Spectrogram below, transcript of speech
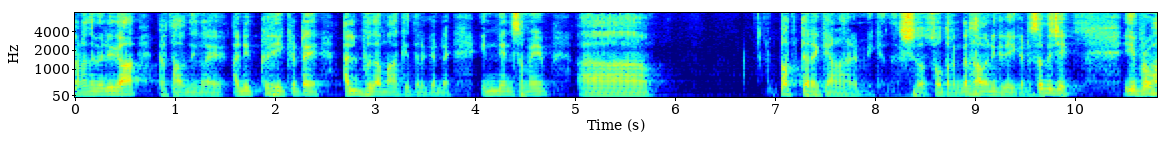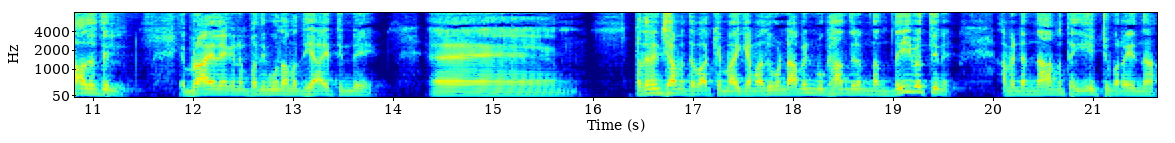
കടന്നു വരിക. കർത്താവ് നിങ്ങളെ അനുഗ്രഹിക്കട്ടെ അത്ഭുതമാക്കി തീർക്കട്ടെ. ഇന്ത്യൻ സമയം ആ, പത്തരയ്ക്കാണ് ആരംഭിക്കുന്നത്. സ്വ- സ്വതന്ത്രം കർത്താവ് അനുഗ്രഹിക്കട്ടെ. ശ്രദ്ധിച്ചേ ഈ പ്രഭാതത്തിൽ ഇബ്രായ ലേഖനം പതിമൂന്നാം അധ്യായത്തിന്റെ പതിനഞ്ചാമത്തെ വാക്യം വായിക്കാം. അതുകൊണ്ട് അവൻ മുഖാന്തരം നാം ദൈവത്തിന് അവന്റെ നാമത്തെ ഏറ്റുപറയുന്ന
